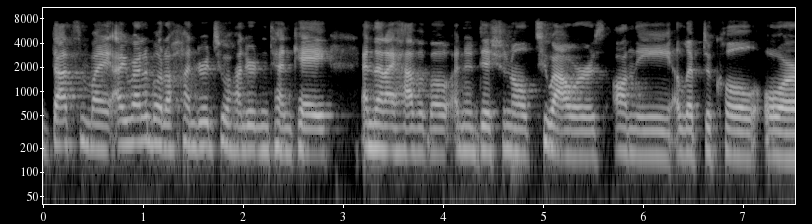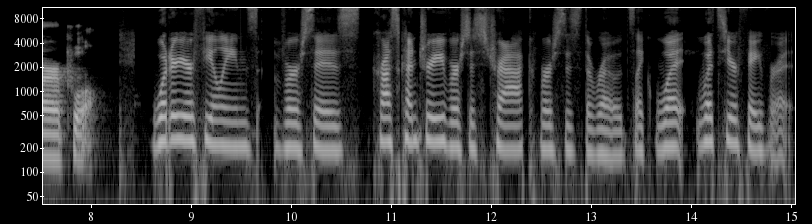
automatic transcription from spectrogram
that's my, I run about 100 to 110K, and then I have about an additional two hours on the elliptical or pool. What are your feelings versus cross country versus track versus the roads? Like what what's your favorite?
